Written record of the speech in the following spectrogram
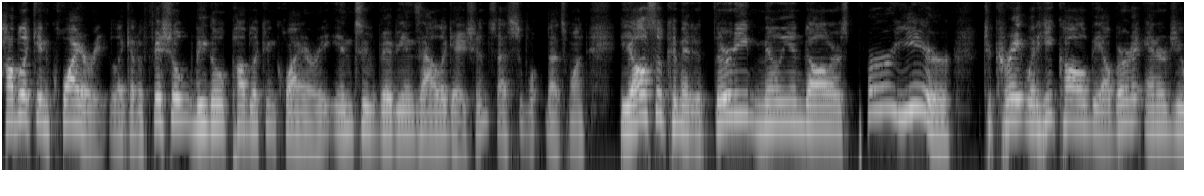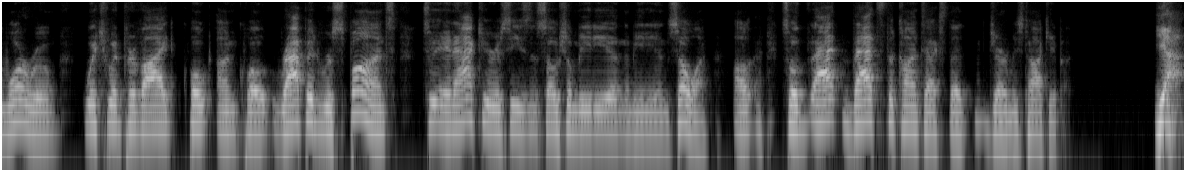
public inquiry, like an official legal public inquiry into Vivian's allegations. That's that's one. He also committed thirty million dollars per year to create what he called the Alberta Energy War Room, which would provide quote unquote rapid response to inaccuracies in social media and the media and so on. Uh, so that that's the context that Jeremy's talking about. Yeah,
